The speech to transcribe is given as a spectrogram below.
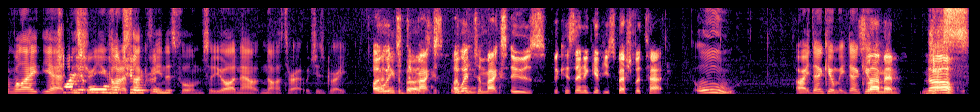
Well, I, yeah, Hide it's true. You can't attack me in this form, so you are now not a threat, which is great. I, I went to the the birds- max. I went to max ooze because then it give you special attack. Ooh. Alright, don't kill me. Don't kill Slam me. him. No. Yes.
